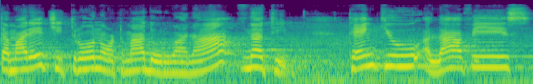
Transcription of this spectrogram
તમારે ચિત્રો નોટમાં દોરવાના નથી. થેન્ક યુ અલ્લાહ હાફિઝ.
